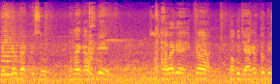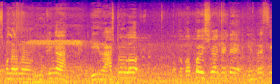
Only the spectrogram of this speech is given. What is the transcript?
కెమికల్ ఫ్యాక్టరీస్ ఉన్నాయి కాబట్టి అలాగే ఇక్కడ తగు జాగ్రత్తలు తీసుకున్నారు. మనం ముఖ్యంగా ఈ రాష్ట్రంలో ఒక గొప్ప విషయం ఏంటంటే ఇండస్ట్రీ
